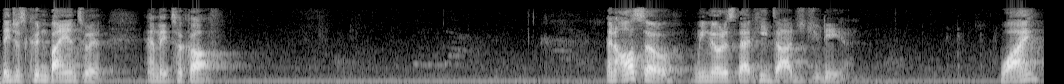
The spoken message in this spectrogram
They just couldn't buy into it and they took off. And also, we notice that he dodged Judea. Why?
